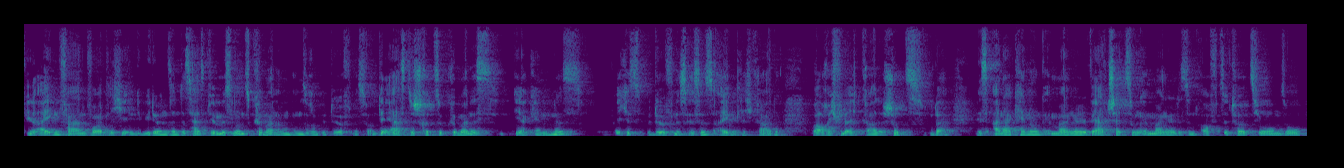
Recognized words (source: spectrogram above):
wir eigenverantwortliche Individuen sind. Das heißt, wir müssen uns kümmern um unsere Bedürfnisse. Und der erste Schritt zu kümmern ist die Erkenntnis. Welches Bedürfnis ist es eigentlich gerade? Brauche ich vielleicht gerade Schutz? Oder ist Anerkennung im Mangel, Wertschätzung im Mangel? Das sind oft Situationen so.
